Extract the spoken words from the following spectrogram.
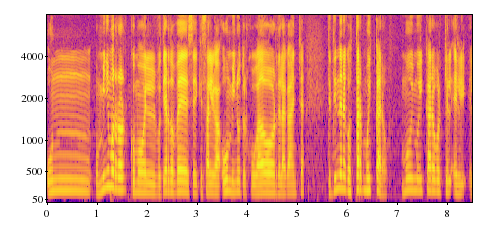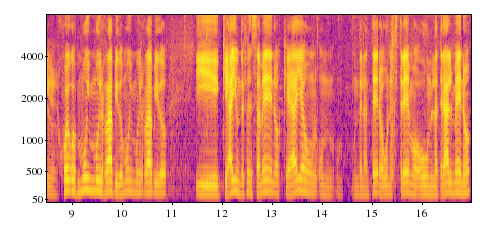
un, un mínimo error como el botear dos veces, que salga un minuto el jugador de la cancha, te tienden a costar muy caro. Muy, muy caro porque el, el- el juego es muy, muy rápido, muy, muy rápido. Y que haya un defensa menos, que haya un, un- un delantero, un extremo o un lateral menos,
